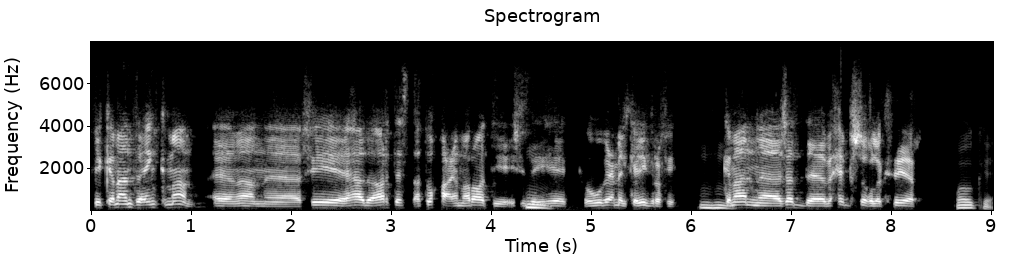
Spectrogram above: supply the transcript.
في كمان The Inkman. man آه، في هذا artist أتوقع إماراتي شيء. زي هيك. وهو بيعمل calligraphy. كمان جد بحب شغله كثير. okay.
